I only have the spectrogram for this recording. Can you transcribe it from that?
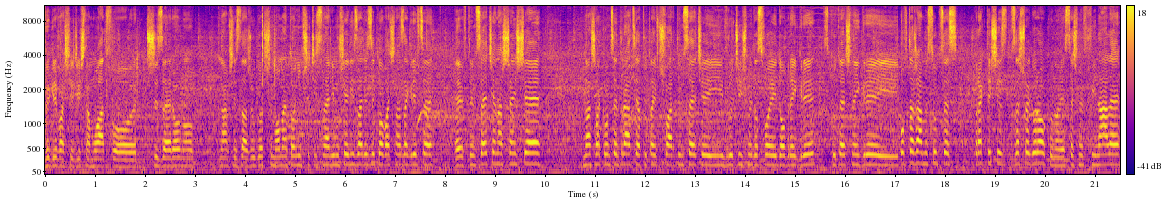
wygrywa się gdzieś tam łatwo 3-0. No, nam się zdarzył gorszy moment, oni przycisnęli, musieli zaryzykować na zagrywce e, w tym secie. Na szczęście nasza koncentracja tutaj w czwartym secie i wróciliśmy do swojej dobrej gry, skutecznej gry i powtarzamy sukces praktycznie z zeszłego roku. No, jesteśmy w finale,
